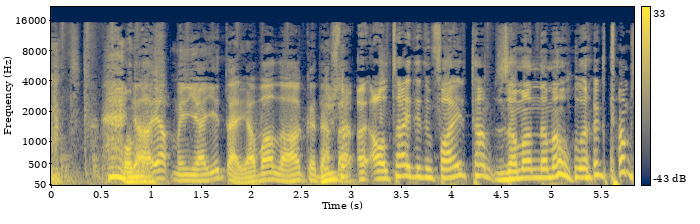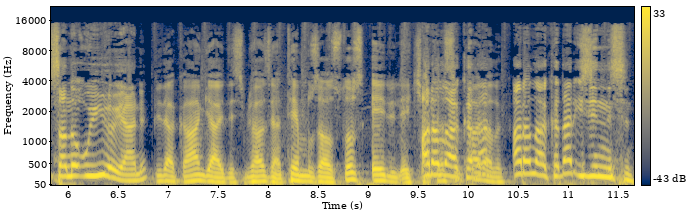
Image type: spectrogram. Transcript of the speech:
Ya Onlar. yapmayın ya yeter ya vallahi o hakikaten. yüzden ben- 6 ay dedim Fahir tam zamanlama olarak tam sana uyuyor yani. Bir dakika hangi ayda şimdi Haziran, Temmuz, Ağustos, Eylül, Ekim, Aralığa Kasım, kadar Aralık. aralığa kadar izinlisin.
